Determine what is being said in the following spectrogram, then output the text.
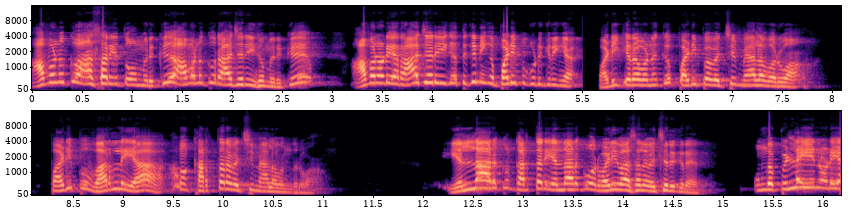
அவனுக்கும் ஆசாரியத்துவம் இருக்குது அவனுக்கும் ராஜரீகம் இருக்குது அவனுடைய ராஜரீகத்துக்கு நீங்கள் படிப்பு கொடுக்குறீங்க. படிக்கிறவனுக்கு படிப்பை வச்சு மேலே வருவான். படிப்பு வரலையா? அவன் கர்த்தரை வச்சு மேலே வந்துடுவான் எல்லாருக்கும் கர்த்தர் எல்லாருக்கும் ஒரு வழிவாசலை வச்சிருக்கிறார். உங்கள் பிள்ளையினுடைய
